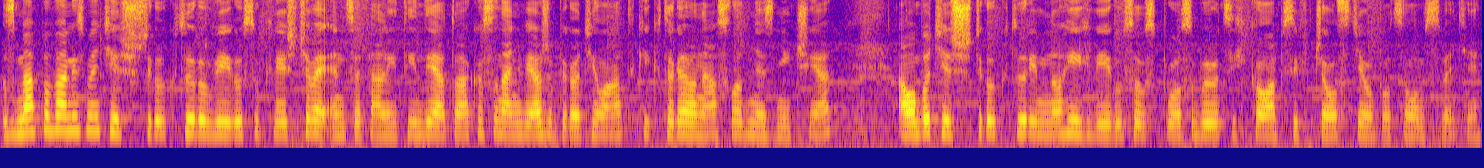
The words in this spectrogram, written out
Zmapovali sme tiež štruktúru vírusu kliešťovej encefalitídy a to, ako sa naň viažu protilátky, ktoré ho následne zničia, alebo tiež štruktúry mnohých vírusov spôsobujúcich kolapsy včelstiev po celom svete.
